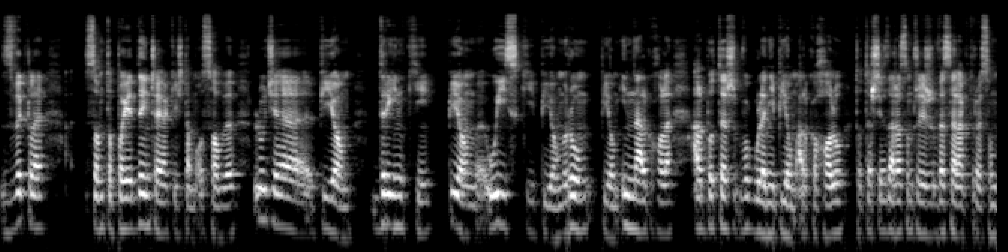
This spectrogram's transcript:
Zwykle są to pojedyncze jakieś tam osoby. Ludzie piją drinki, piją whisky, piją rum, piją inne alkohole, albo też w ogóle nie piją alkoholu. To też się zdarza, są przecież wesela, które są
